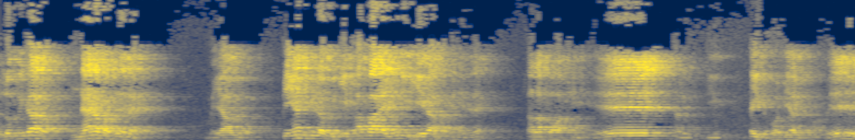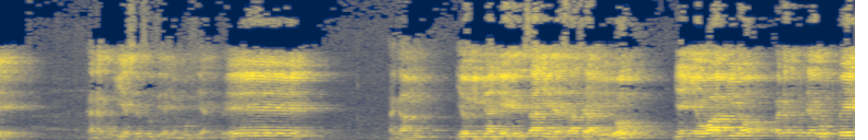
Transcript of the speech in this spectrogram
အလုံးပိတ်ကတော့အနားတော့ပါဖြစ်တယ်လေမရဘူး ပေါ့ပြင်ကနေပြီးတော့ပကြီးလှပတဲ့ရုပ်ကြီးရေးထားပါဖြစ်နေတယ်သာလပွားဖြစ်နေတယ်ဒါလိုဒီအဲ့ဒီသဘောတရားတွေပါပဲခန္ဓာကိုယ်ကြီးရဲ့ဆွဆုပ်စရာရုံမှုစရာတွေပဲဒါကြောင့်ယောဂီများလေးလေးစားနေတဲ့စားစရာတွေကိုငြိမ်ငြိမ်ဝါပြီးတော့ပရကုတ်တဲ့ကိုထွေး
